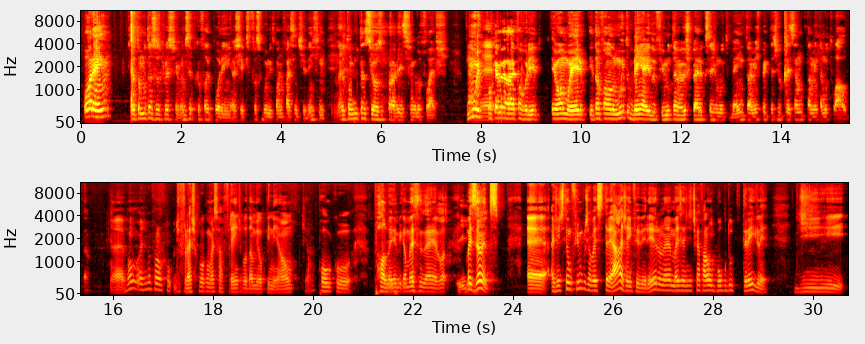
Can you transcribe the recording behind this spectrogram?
Porém, eu tô muito ansioso por esse filme. Eu não sei porque eu falei porém, achei que fosse bonito, mas não faz sentido. Enfim, Né? eu tô muito ansioso pra ver esse filme do Flash. Muito, é- porque é meu herói favorito. Eu amo ele. E estão falando muito bem aí do filme, então eu espero que seja muito bem. Então a minha expectativa ano também tá muito alta. É, vamos, a gente vai falar um pouco de Flash um pouco mais pra frente, vou dar minha opinião, que é um pouco polêmica, mas é, va- E- Mas antes, é, a gente tem um filme que já vai estrear já em fevereiro, né? Mas a gente quer falar um pouco do trailer de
